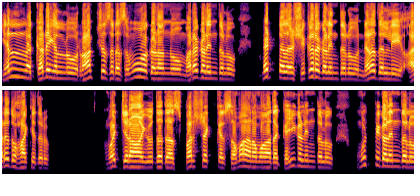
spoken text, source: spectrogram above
ಎಲ್ಲ ಕಡೆಯಲ್ಲೂ ರಾಕ್ಷಸರ ಸಮೂಹಗಳನ್ನು ಮರಗಳಿಂದಲೂ ಬೆಟ್ಟದ ಶಿಖರಗಳಿಂದಲೂ ನೆಲದಲ್ಲಿ ಅರೆದು ಹಾಕಿದರು. ವಜ್ರಾಯುಧದ ಸ್ಪರ್ಶಕ್ಕೆ ಸಮಾನವಾದ ಕೈಗಳಿಂದಲೂ ಮುಷ್ಟಿಗಳಿಂದಲೂ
